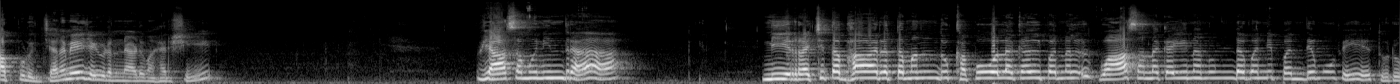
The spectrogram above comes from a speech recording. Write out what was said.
అప్పుడు జనమేజయుడన్నాడు మహర్షి వ్యాసమునింద్ర నీ రచిత భారతమందు కపోల కల్పనల్ వాసనకైన నుండవని పందెము వేతురు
